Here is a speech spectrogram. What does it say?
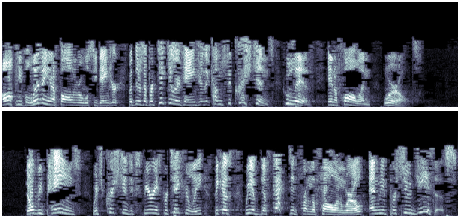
All people living in a fallen world will see danger, but there's a particular danger that comes to Christians who live in a fallen world. There will be pains which Christians experience particularly because we have defected from the fallen world and we have pursued Jesus.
